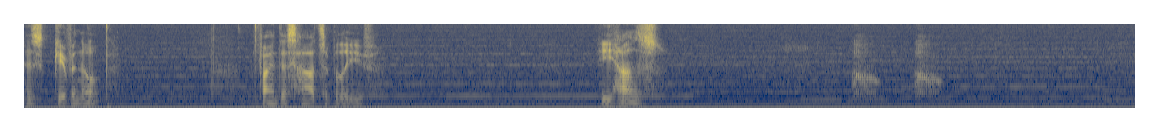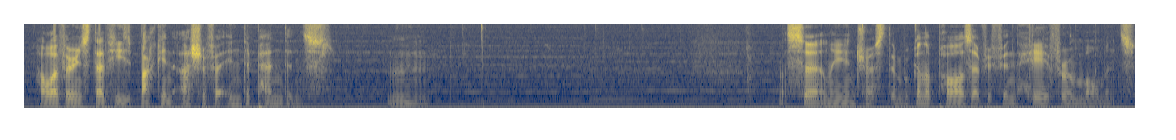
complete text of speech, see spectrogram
has given up? I find this hard to believe. He has. However, instead he's backing Asha for independence. Hmm. That's certainly interesting. We're going to pause everything here for a moment.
